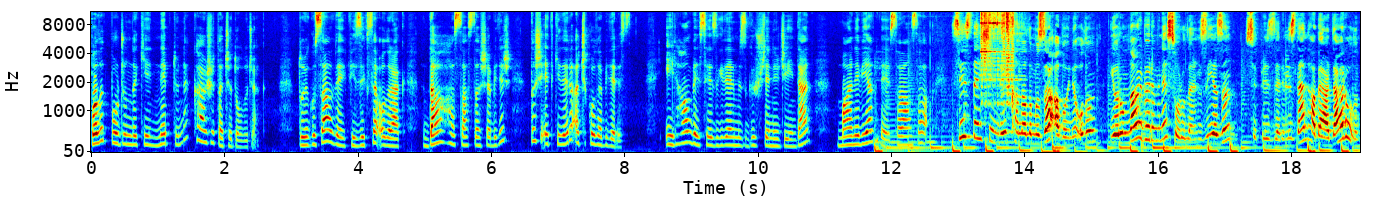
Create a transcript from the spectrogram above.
Balık Burcu'ndaki Neptün'e karşıt açıda olacak. Duygusal ve fiziksel olarak daha hassaslaşabilir, dış etkileri açık olabiliriz. İlham ve sezgilerimiz güçleneceğinden maneviyat ve sanatsal... Siz de şimdi kanalımıza abone olun, yorumlar bölümüne sorularınızı yazın, sürprizlerimizden haberdar olun.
